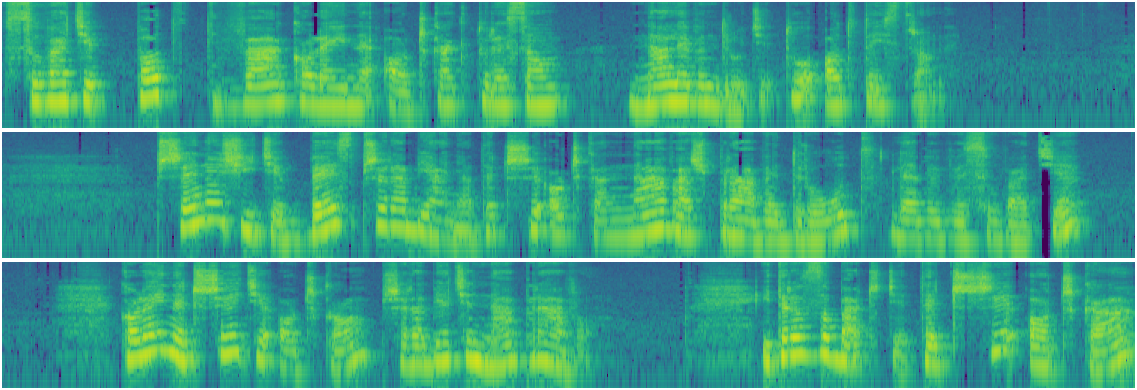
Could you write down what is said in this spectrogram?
wsuwacie pod dwa kolejne oczka, które są na lewym drucie, tu od tej strony. Przenosicie bez przerabiania te trzy oczka na wasz prawy drut, lewy wysuwacie. Kolejne trzecie oczko przerabiacie na prawo. I teraz zobaczcie, te trzy oczka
